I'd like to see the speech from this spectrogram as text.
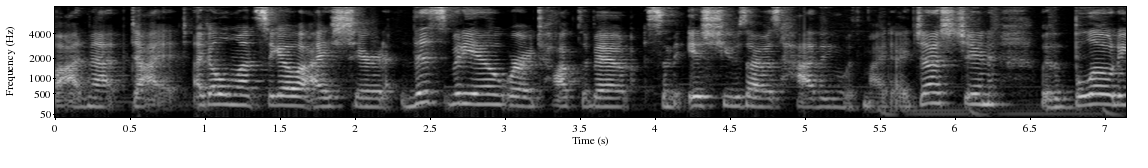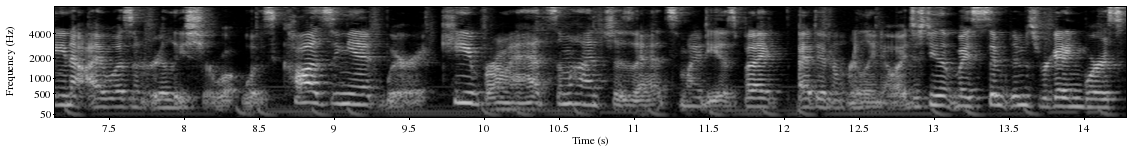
FODMAP diet. A couple months ago, I shared this video where I talked about some issues I was having with my digestion, with bloating. I wasn't really sure what was causing it, where it came from. I had some hunches, I had some ideas, but I, I didn't really know. I just knew that my symptoms were getting worse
